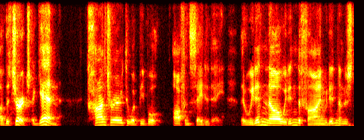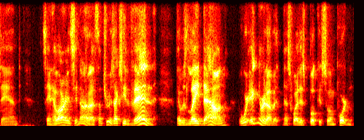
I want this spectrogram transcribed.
of the church. Again, contrary to what people often say today, that we didn't know, we didn't define, we didn't understand. St. Hilarion said, no, no, that's not true. It's actually then that was laid down, but we're ignorant of it. That's why this book is so important.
